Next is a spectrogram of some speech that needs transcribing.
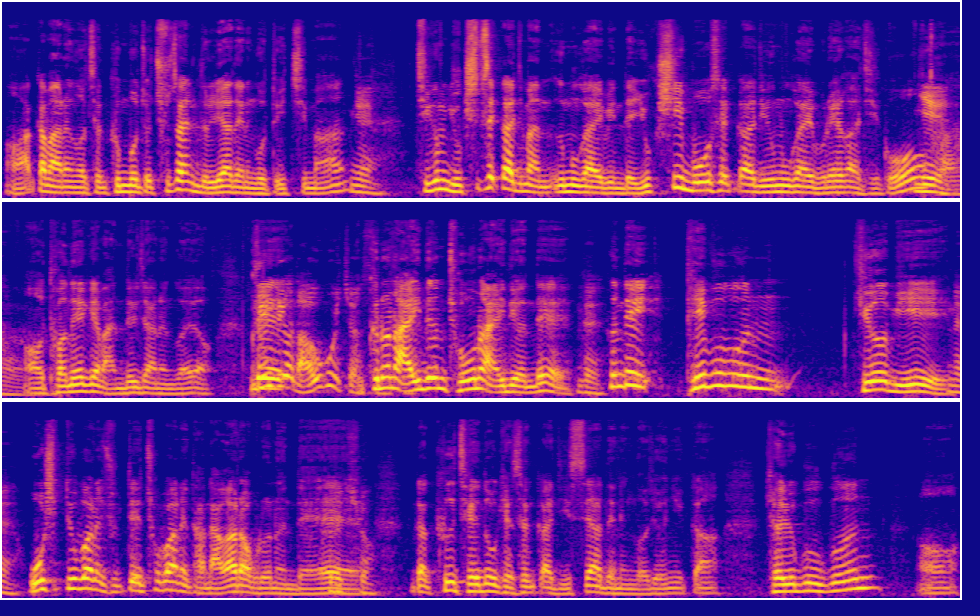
어, 아까 말한 것처럼 근본적 출산을 늘려야 되는 것도 있지만 예. 지금 60세까지만 의무가입인데 65세까지 의무가입을 해가지고 예. 어, 더 내게 만들자는 거예요. 그 얘기가 나오고 있지 않습니까? 그런 아이디어는 좋은 아이디어인데 네. 근데 대부분 기업이 네. 50 후반에 줄때 초반에 다 나가라 그러는데 그렇죠. 그러니까 그 제도 개선까지 있어야 되는 거죠. 그러니까 결국은 어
